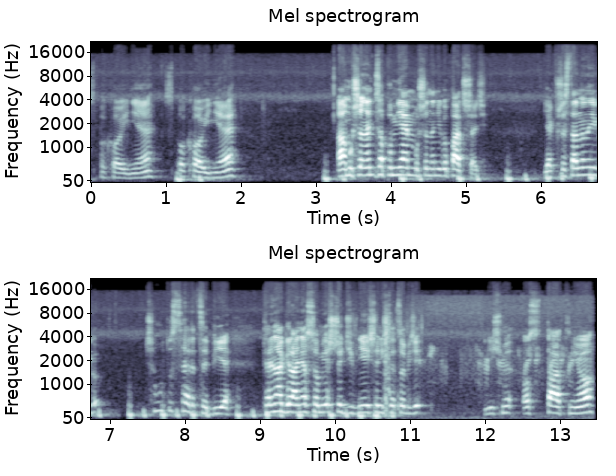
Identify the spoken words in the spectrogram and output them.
Spokojnie, spokojnie. A, muszę na... Zapomniałem, muszę na niego patrzeć. Jak przestanę na niego... Czemu tu serce bije? Te nagrania są jeszcze dziwniejsze niż te, co widzieliśmy ostatnio.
